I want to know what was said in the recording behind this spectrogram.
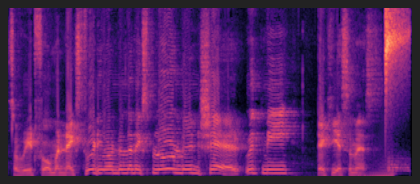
So wait for my next video until then explore and share with me Techie SMS.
